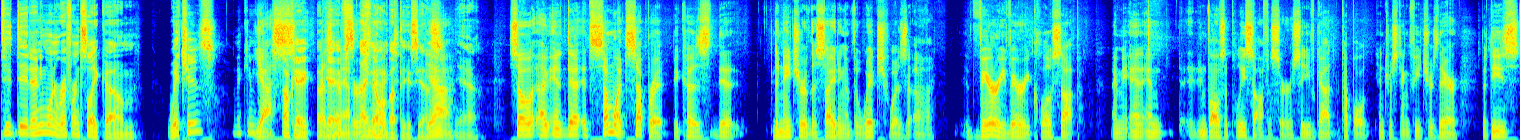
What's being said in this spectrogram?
did did anyone reference like um witches when it came to Yes, Okay, as okay. of I know about these, yes. Yeah. Yeah. So I mean, the, it's somewhat separate because the the nature of the sighting of the witch was uh, very very close up. I mean, and, and it involves a police officer, so you've got a couple interesting features there. But these,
